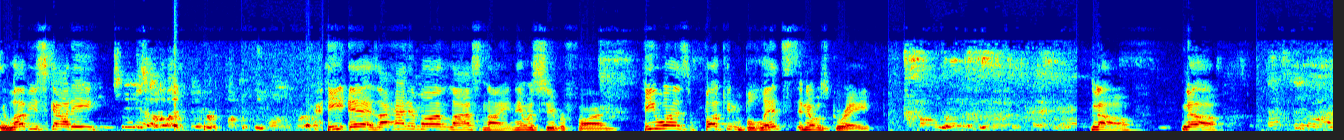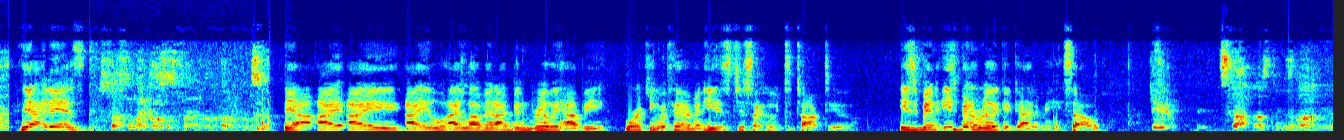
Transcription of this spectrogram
we love you, Scotty. He's one of my favorite fucking people on the planet. He is. I had him on last night, and it was super fun. He was fucking blitzed, and it was great. No, no, that's the norm. yeah, it is. Especially my closest friend. Yeah, I, I, I, I love it. I've been really happy working with him, and he's just a hoot to talk to. He's been, he's been a really good guy to me. So, Dude, Scott knows things about me.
